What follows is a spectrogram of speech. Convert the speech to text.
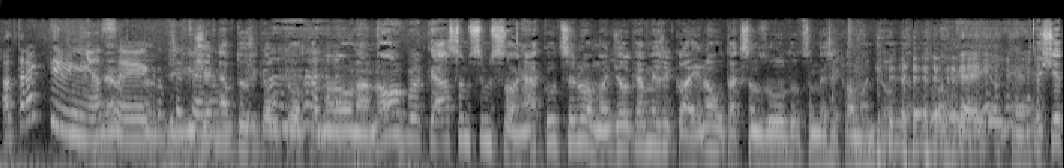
atraktivní asi. Ne, jako víš, jak nám to říkal u toho Chameleona, no, protože já jsem si myslel nějakou cenu a manželka mi řekla jinou, tak jsem zvolil to, co mi řekla manželka. okay, okay. Ještě,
